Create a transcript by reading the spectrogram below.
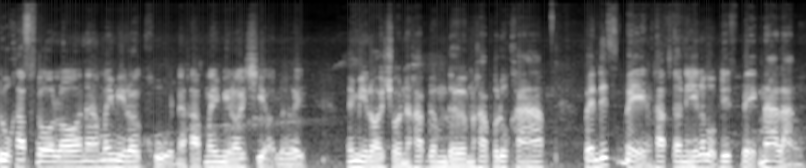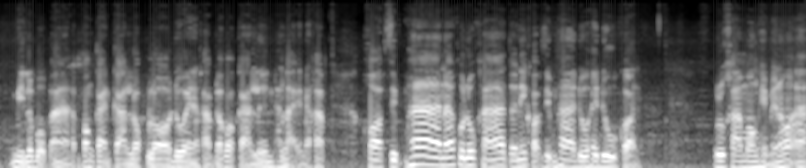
ดูครับตัวล้อนะไม่มีรอยขูดนะครับ ไม่มีรอยเฉียวเลย ไม่มีรอยชนนะครับเดิมๆนะครับคุณลูกค้าเป็นดิสเบรกครับตัวนี้ระบบดิสเบรกหน้าหลัง มีระบบอ่าป้องกันการล็อกล้อด้วยนะครับ แล้วก็การเลื่อนถลายนะครับ ขอบ 15 นะคุณลูกค้าตัวนี้ขอบ 15 ดูให้ดูก่อน ลูกค้ามองเห็นไหมเนาะอ่า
